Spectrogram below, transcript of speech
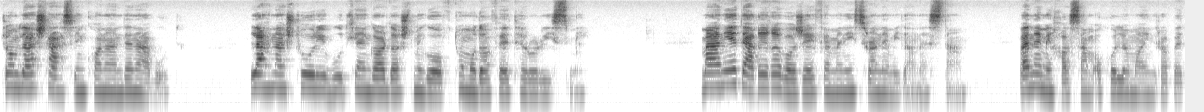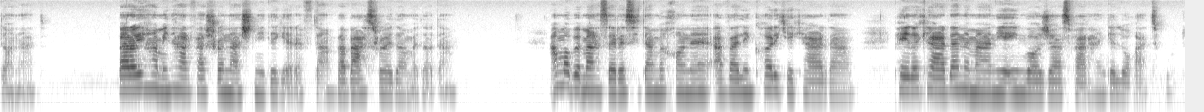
جملهش تحسین کننده نبود. لحنش طوری بود که انگار داشت می‌گفت تو مدافع تروریسمی. معنی دقیق واژه فمینیست را نمی‌دانستم و نمی‌خواستم اوکولوما این را بداند. برای همین حرفش را نشنیده گرفتم و بحث را ادامه دادم. اما به محض رسیدن به خانه اولین کاری که کردم پیدا کردن معنی این واژه از فرهنگ لغت بود.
